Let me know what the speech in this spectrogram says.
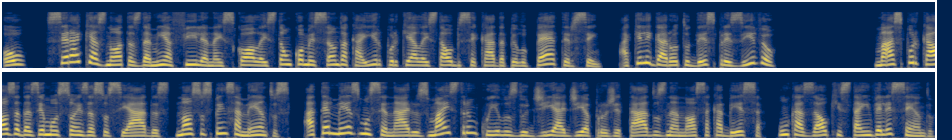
Ou Será que as notas da minha filha na escola estão começando a cair porque ela está obcecada pelo Petersen, aquele garoto desprezível? Mas por causa das emoções associadas, nossos pensamentos, até mesmo os cenários mais tranquilos do dia a dia projetados na nossa cabeça, um casal que está envelhecendo,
